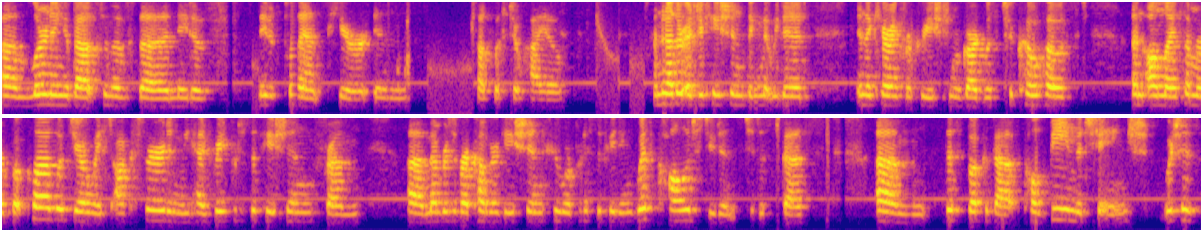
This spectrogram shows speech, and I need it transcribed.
um, learning about some of the native native plants here in Southwest Ohio. Another education thing that we did in the Caring for Creation regard was to co-host an online summer book club with Zero Waste Oxford, and we had great participation from uh, members of our congregation who were participating with college students to discuss um, this book about called Being the Change, which is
